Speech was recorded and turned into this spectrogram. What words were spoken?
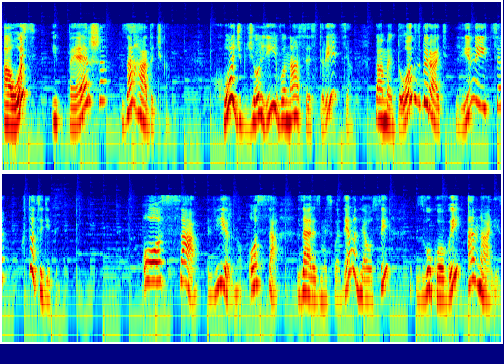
А ось і перша загадочка. Хоч бджолі вона сестриця, та медок збирать ліниться. Хто це діти? Оса, вірно, оса. Зараз ми складемо для оси звуковий аналіз.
